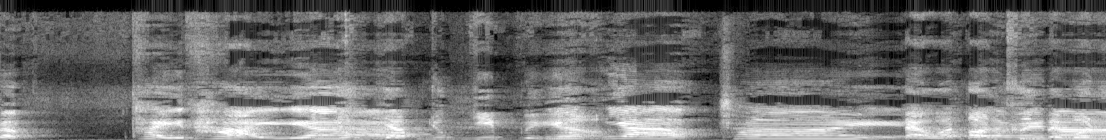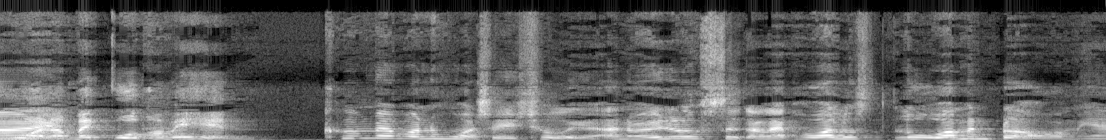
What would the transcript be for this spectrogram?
แบบ ไถไถๆอะยุบยับยุบยิบอย่างเงี้ยุยบยับใช่แต่ว่าตอนขึ้นไปบนหัวแล้วไม่กลัวเพราะไม่เห็น ขึ้นไปบนหัวเฉยๆอันนั้นไม่รู้สึกอะไร เพราะว่ารู้รู้ว่ามันปลอมไง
